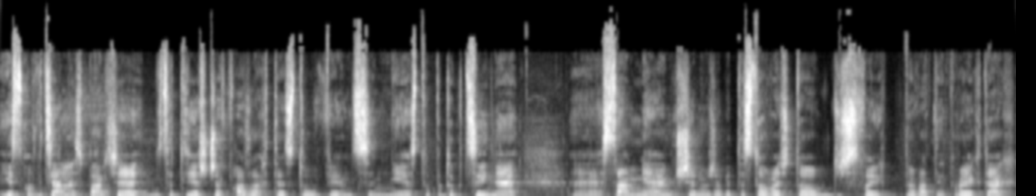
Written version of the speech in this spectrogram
Jest oficjalne wsparcie, niestety jeszcze w fazach testów, więc nie jest to produkcyjne. Sam miałem przyjemność, żeby testować to gdzieś w swoich prywatnych projektach.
